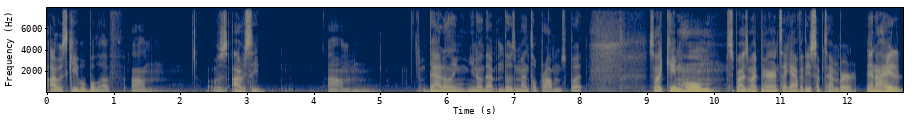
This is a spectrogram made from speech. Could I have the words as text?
I was capable of. Um, I was obviously um, battling, you know, that those mental problems. But so I came home, surprised my parents like halfway through September, and I had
